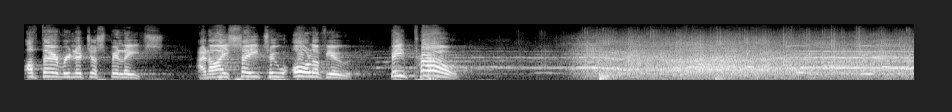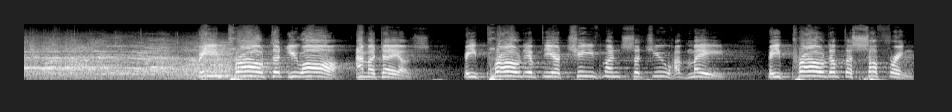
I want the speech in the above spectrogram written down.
of their religious beliefs. And I say to all of you, be proud Be proud that you are Amadeus. Be proud of the achievements that you have made. Be proud of the suffering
